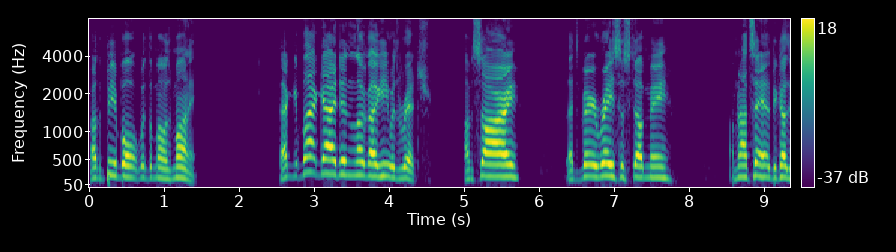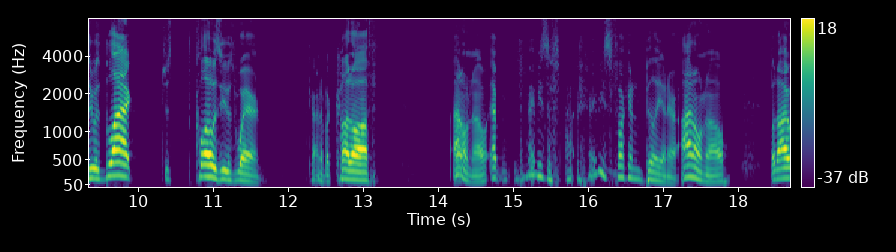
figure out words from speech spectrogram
are the people with the most money. That black guy didn't look like he was rich. I'm sorry. That's very racist of me. I'm not saying it because he was black clothes he was wearing. Kind of a cutoff. I don't know. Maybe he's a maybe he's a fucking billionaire. I don't know. But I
